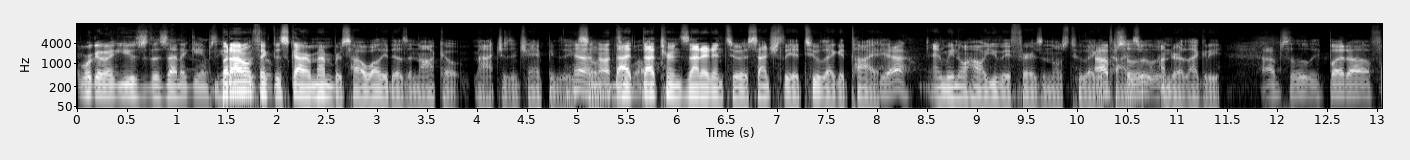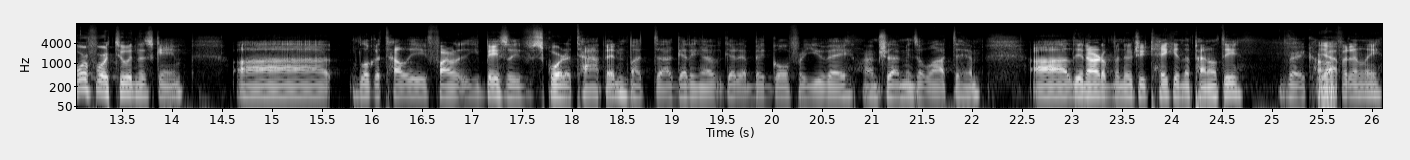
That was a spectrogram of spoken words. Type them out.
we're gonna use the Zenit games. But I don't think group. this guy remembers how well he does in knockout matches in Champions League. Yeah, so not that well. that turns Zenit into essentially a two-legged tie. Yeah, And we know how Juve fares in those two-legged Absolutely. ties under Allegri. absolutely. But uh, four four two in this game. Uh, Locatelli finally he basically scored a tap in, but uh, getting a getting a big goal for Juve. I'm sure that means a lot to him. Uh, Leonardo Bonucci taking the penalty very confidently.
